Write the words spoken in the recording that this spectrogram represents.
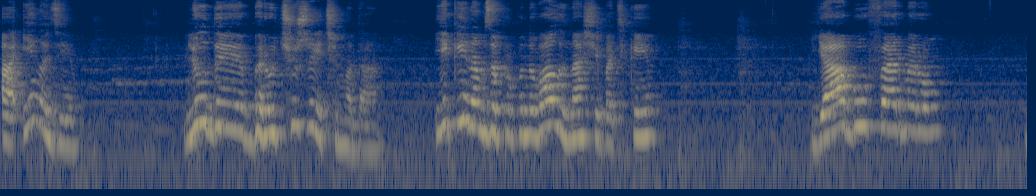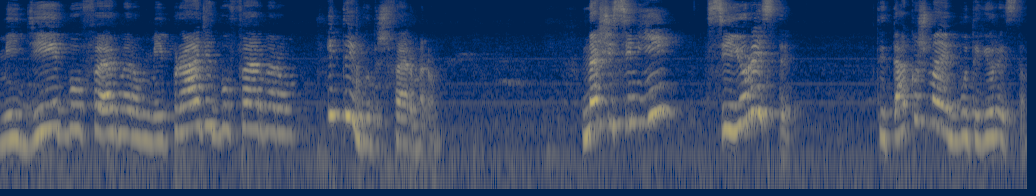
А іноді люди беруть чужий чемодан, який нам запропонували наші батьки. Я був фермером, мій дід був фермером, мій прадід був фермером, і ти будеш фермером. В нашій сім'ї всі юристи. Ти також маєш бути юристом.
